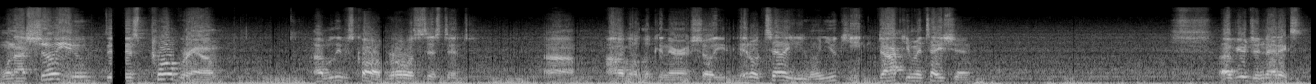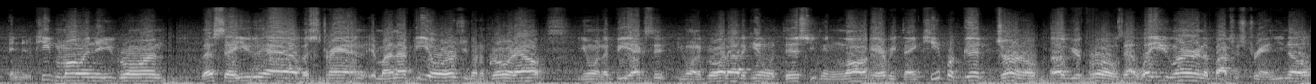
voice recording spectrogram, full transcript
when I show you this program, I believe it's called Grow Assistant. Um, I'll go look in there and show you. It'll tell you when you keep documentation of your genetics and you keep them all in there, you growing. Let's say you have a strand, it might not be yours, you're going to grow it out, you want to BX it, you want to grow it out again with this, you can log everything. Keep a good journal of your grows. That way you learn about your strand. You know,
